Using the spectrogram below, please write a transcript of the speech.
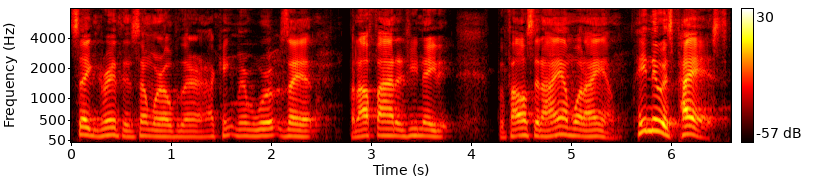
Second Corinthians somewhere over there. I can't remember where it was at, but I'll find it if you need it. But Paul said, I am what I am. He knew his past.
